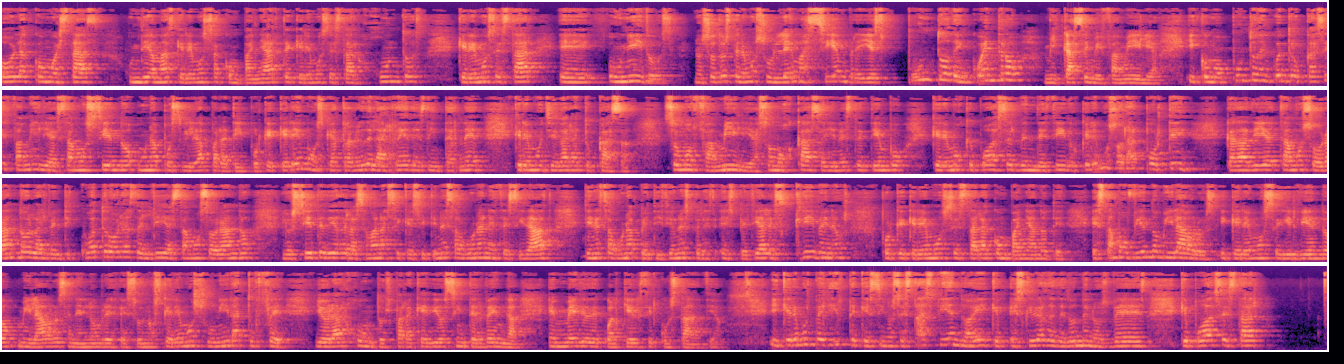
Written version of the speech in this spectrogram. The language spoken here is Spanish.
Hola, ¿cómo estás? Un día más queremos acompañarte, queremos estar juntos, queremos estar eh, unidos. Nosotros tenemos un lema siempre y es punto de encuentro mi casa y mi familia. Y como punto de encuentro casa y familia estamos siendo una posibilidad para ti, porque queremos que a través de las redes de internet queremos llegar a tu casa. Somos familia, somos casa y en este tiempo queremos que puedas ser bendecido, queremos orar por ti. Cada día estamos orando las 24 horas del día, estamos orando los 7 días de la semana, así que si tienes alguna necesidad, tienes alguna petición especial, escríbenos porque queremos estar Estamos viendo milagros y queremos seguir viendo milagros en el nombre de Jesús. Nos queremos unir a tu fe y orar juntos para que Dios intervenga en medio de cualquier circunstancia. Y queremos pedirte que si nos estás viendo ahí, que escribas desde dónde nos ves, que puedas estar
